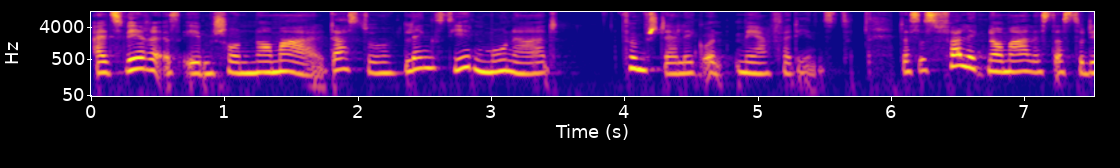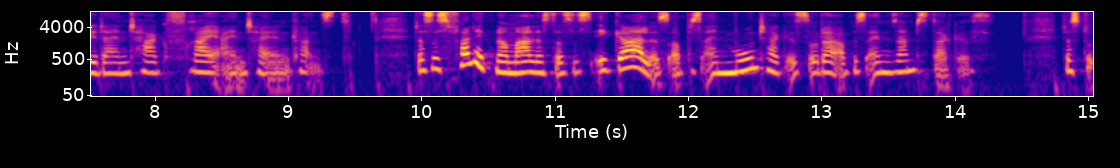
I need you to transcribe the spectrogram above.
Als wäre es eben schon normal, dass du längst jeden Monat fünfstellig und mehr verdienst. Dass es völlig normal ist, dass du dir deinen Tag frei einteilen kannst. Dass es völlig normal ist, dass es egal ist, ob es ein Montag ist oder ob es ein Samstag ist dass du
